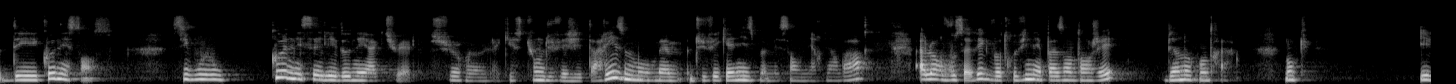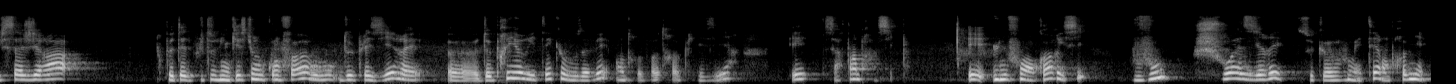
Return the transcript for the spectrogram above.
des connaissances, si vous connaissez les données actuelles sur euh, la question du végétarisme ou même du véganisme, mais ça on y reviendra, alors vous savez que votre vie n'est pas en danger, bien au contraire. Donc il s'agira peut-être plutôt d'une question de confort ou de plaisir et euh, de priorité que vous avez entre votre plaisir et certains principes. Et une fois encore ici, vous choisirez ce que vous mettez en premier.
